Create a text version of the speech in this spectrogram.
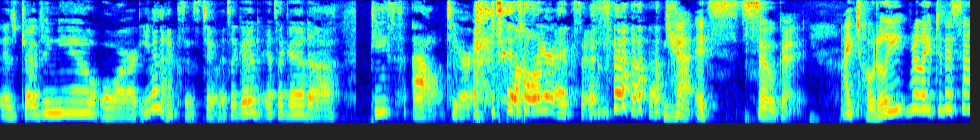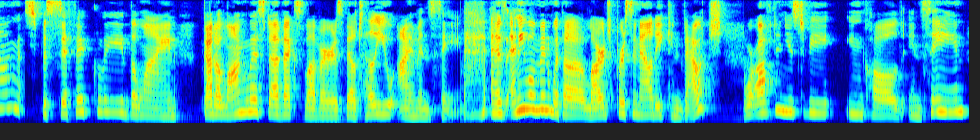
is judging you or even exes too. It's a good it's a good uh peace out to your to all your exes. yeah, it's so good. I totally relate to this song, specifically the line, Got a long list of ex lovers, they'll tell you I'm insane. As any woman with a large personality can vouch, we're often used to being called insane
